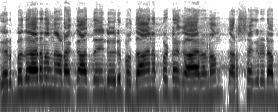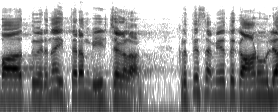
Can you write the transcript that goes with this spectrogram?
ഗർഭധാരണം നടക്കാത്തതിന്റെ ഒരു പ്രധാനപ്പെട്ട കാരണം കർഷകരുടെ ഭാഗത്ത് വരുന്ന ഇത്തരം വീഴ്ചകളാണ്. കൃത്യസമയത്ത് കാണൂല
